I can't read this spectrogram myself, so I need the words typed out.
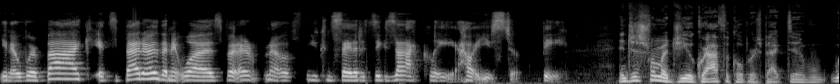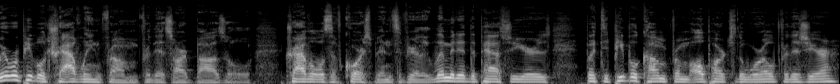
you know, we're back, it's better than it was, but I don't know if you can say that it's exactly how it used to be. And just from a geographical perspective, where were people traveling from for this Art Basel? Travel has, of course, been severely limited the past few years, but did people come from all parts of the world for this year?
